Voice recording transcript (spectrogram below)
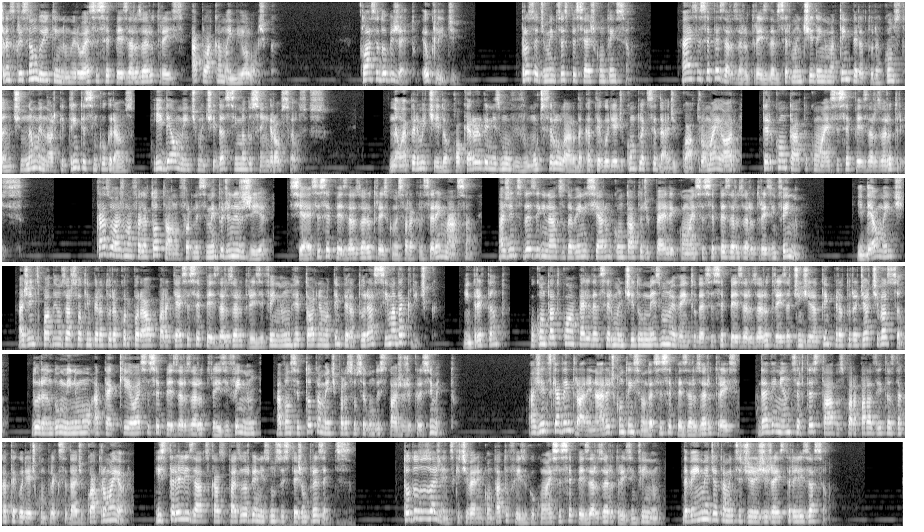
Transcrição do item número SCP-003, a placa-mãe biológica. Classe do objeto: Euclide. Procedimentos especiais de contenção. A SCP-003 deve ser mantida em uma temperatura constante não menor que 35 graus e idealmente mantida acima dos 100 graus Celsius. Não é permitido a qualquer organismo vivo multicelular da categoria de complexidade 4 ou maior ter contato com a SCP-003. Caso haja uma falha total no fornecimento de energia, se a SCP-003 começar a crescer em massa, agentes designados devem iniciar um contato de pele com a SCP-003 em FEM1. Idealmente, agentes podem usar sua temperatura corporal para que a SCP-003 e FEM1 retorne a uma temperatura acima da crítica. Entretanto, o contato com a pele deve ser mantido mesmo no evento da SCP-003 atingir a temperatura de ativação, durando o mínimo até que o SCP-003 e FEM1 avance totalmente para seu segundo estágio de crescimento. Agentes que adentrarem na área de contenção da SCP-003 devem antes ser testados para parasitas da categoria de complexidade 4 ou maior e esterilizados caso tais organismos estejam presentes. Todos os agentes que tiverem contato físico com SCP-003 em FEM1 devem imediatamente se dirigir à esterilização.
